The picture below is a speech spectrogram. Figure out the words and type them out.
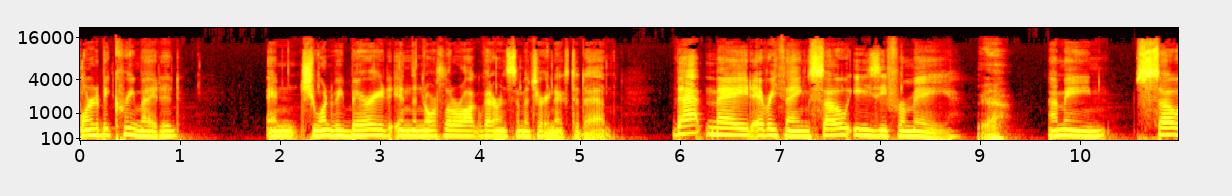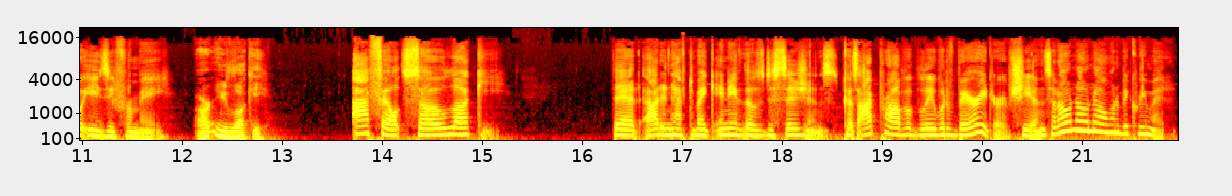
wanted to be cremated, and she wanted to be buried in the North Little Rock Veteran Cemetery next to Dad. That made everything so easy for me. Yeah. I mean, so easy for me. Aren't you lucky? I felt so lucky that I didn't have to make any of those decisions because I probably would have buried her if she hadn't said, "Oh no, no, I want to be cremated."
